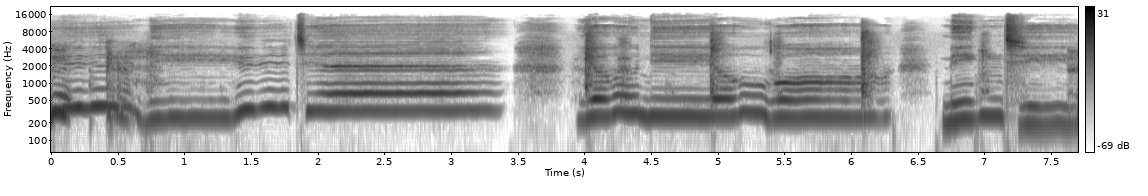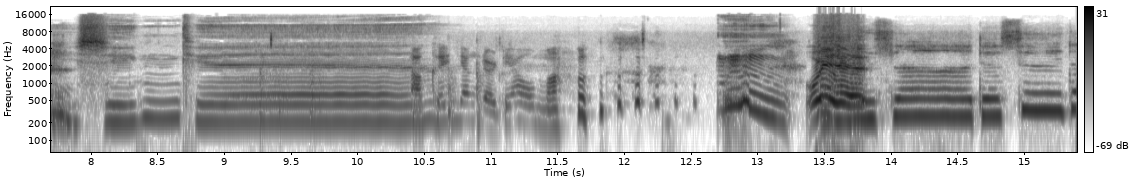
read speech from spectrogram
与你遇见？有你有我，铭记心田。啊，可以降点调吗？我也蓝色的丝带，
